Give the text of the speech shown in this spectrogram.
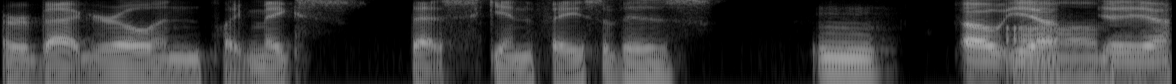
or Batgirl and like makes that skin face of his. Mm. Oh yeah. Um, yeah, yeah.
